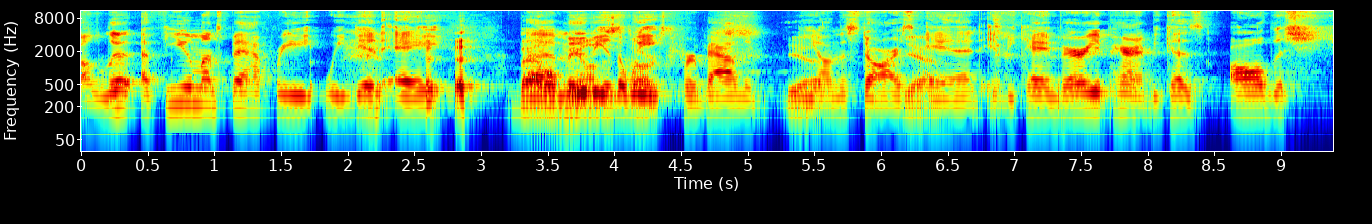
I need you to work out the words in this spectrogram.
a, li- a few months back we we did a Battle uh, movie the of the week for Battle Yeah. Beyond the Stars, Yeah. and it became very apparent because all the sh-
